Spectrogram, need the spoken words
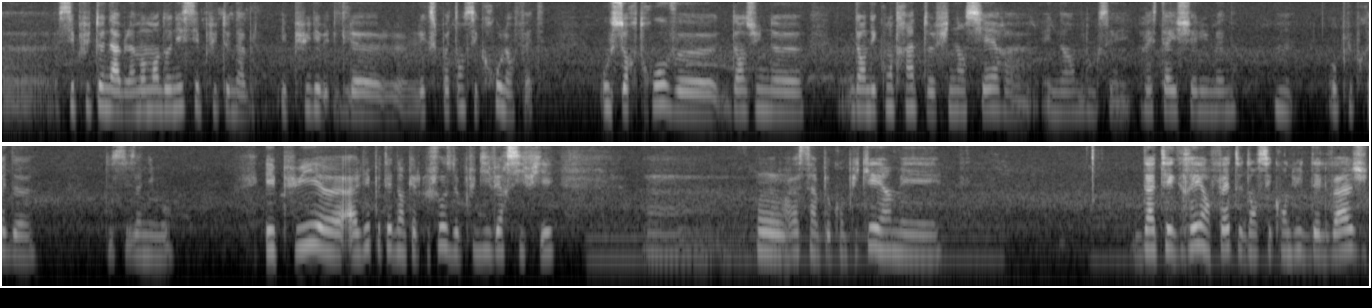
euh, c'est plus tenable. À un moment donné, c'est plus tenable. Et puis l'exploitant s'écroule en fait, ou se retrouve euh, dans, une, dans des contraintes financières énormes. Donc c'est rester à échelle humaine, mmh. au plus près de, de ces animaux et puis euh, aller peut-être dans quelque chose de plus diversifié. Euh, hmm. c'est un peu compliqué, hein, mais d'intégrer en fait dans ces conduites d'élevage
